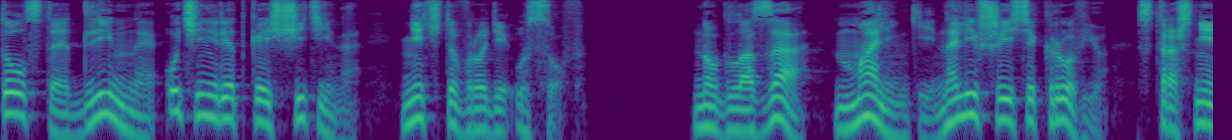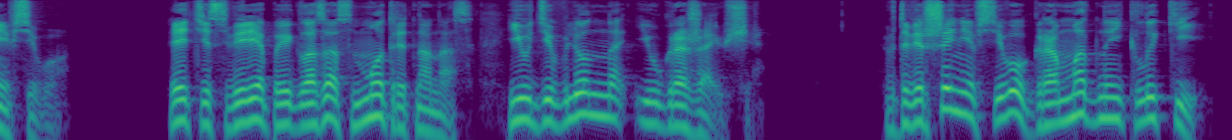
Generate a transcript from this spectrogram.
толстая, длинная, очень редкая щетина, нечто вроде усов. Но глаза маленький, налившийся кровью, страшнее всего. Эти свирепые глаза смотрят на нас и удивленно, и угрожающе. В довершение всего громадные клыки,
